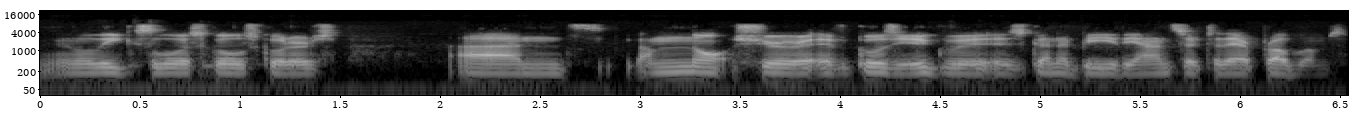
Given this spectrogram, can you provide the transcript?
the league's lowest goal scorers, and I'm not sure if Gozi Ugwu is going to be the answer to their problems.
